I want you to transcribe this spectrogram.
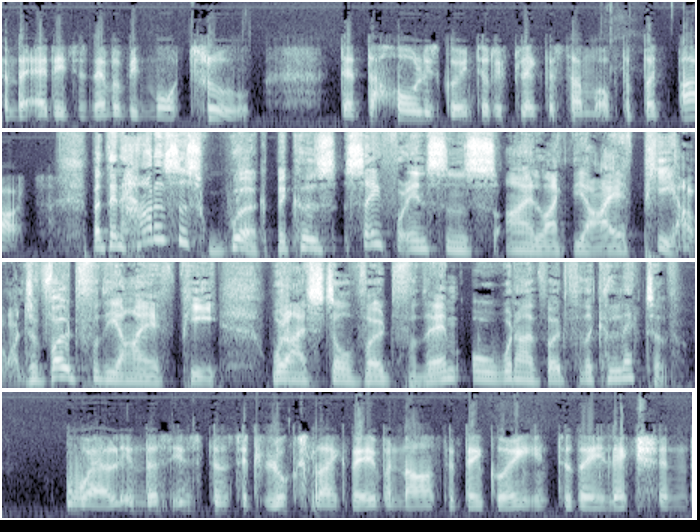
and the adage has never been more true, that the whole is going to reflect the sum of the bit parts. But then how does this work? Because, say, for instance, I like the IFP. I want to vote for the IFP. Would I still vote for them or would I vote for the collective? Well, in this instance, it looks like they've announced that they're going into the election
